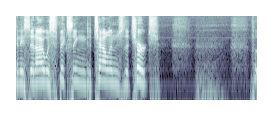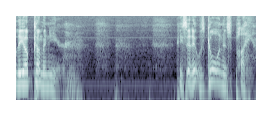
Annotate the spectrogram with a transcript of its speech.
And he said, I was fixing to challenge the church for the upcoming year. He said it was going as planned.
